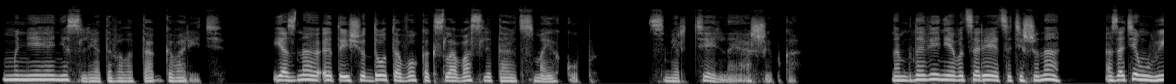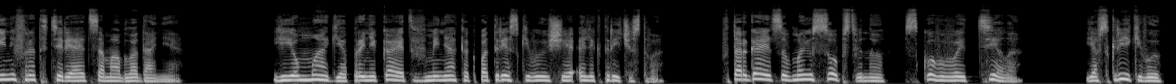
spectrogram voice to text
«Мне не следовало так говорить. Я знаю это еще до того, как слова слетают с моих губ. Смертельная ошибка». На мгновение воцаряется тишина, а затем Уинифред теряет самообладание. Ее магия проникает в меня, как потрескивающее электричество вторгается в мою собственную, сковывает тело. Я вскрикиваю,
